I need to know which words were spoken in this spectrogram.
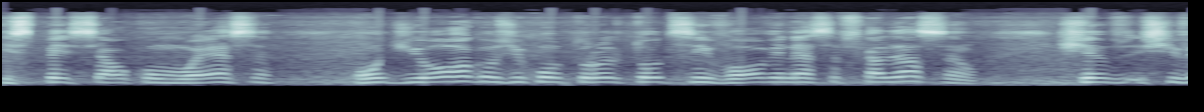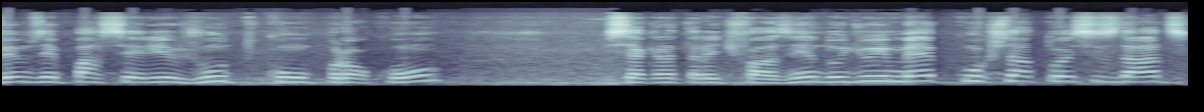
especial como essa, onde órgãos de controle todos se envolvem nessa fiscalização. Estivemos em parceria junto com o PROCON Secretaria de Fazenda, onde o IMEP constatou esses dados,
